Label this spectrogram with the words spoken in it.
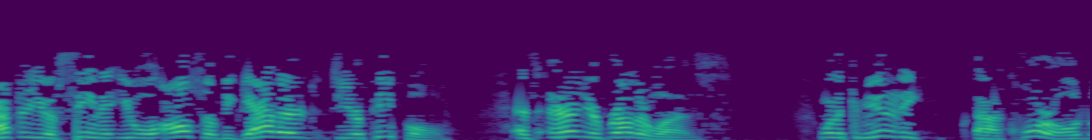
After you have seen it, you will also be gathered to your people as Aaron your brother was. When the community uh, quarreled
